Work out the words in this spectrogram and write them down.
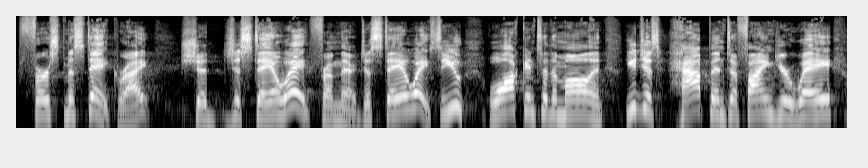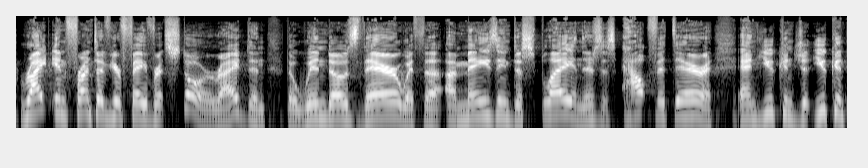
First mistake, right? Should just stay away from there. Just stay away. So you walk into the mall and you just happen to find your way right in front of your favorite store, right? And the window's there with the amazing display, and there's this outfit there, and, and you can just you can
